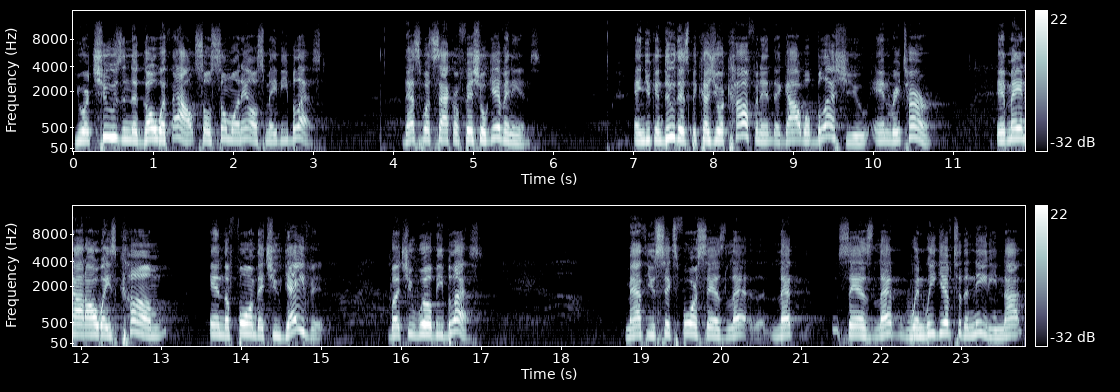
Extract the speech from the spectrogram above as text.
You are choosing to go without so someone else may be blessed. That's what sacrificial giving is. And you can do this because you're confident that God will bless you in return. It may not always come in the form that you gave it, but you will be blessed. Matthew 6 4 says, let, let, says, let when we give to the needy, not,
